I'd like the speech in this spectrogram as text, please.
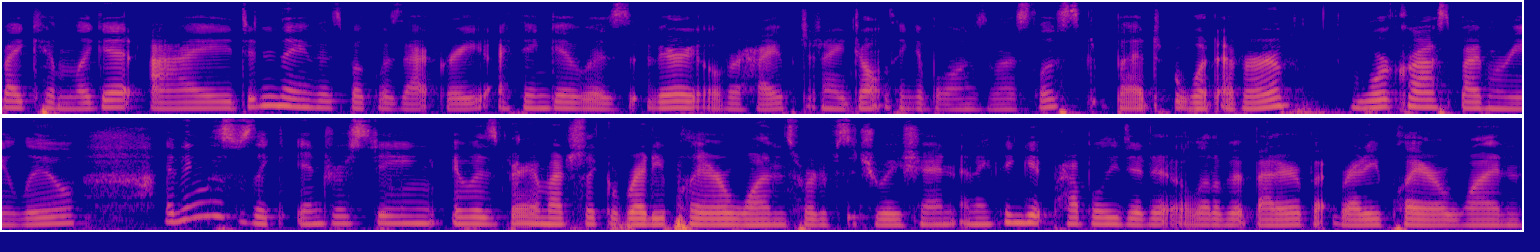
by Kim Liggett. I didn't think this book was that great. I think it was very overhyped, and I don't think it belongs on this list, but whatever. Warcross by Marie Lu. I think this was like interesting. It was very much like a Ready Player One sort of situation, and I think it probably did it a little bit better, but Ready Player One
